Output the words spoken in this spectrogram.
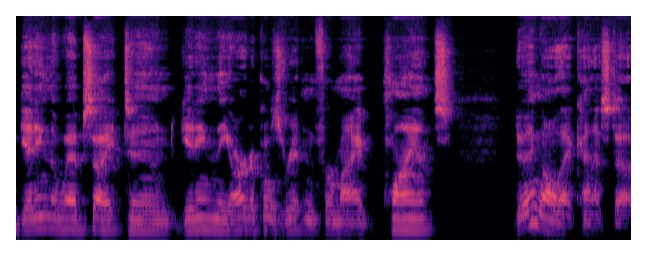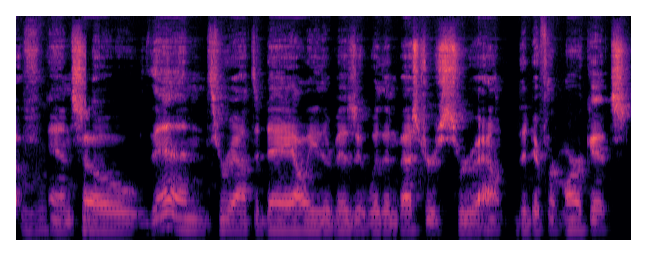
getting the website tuned, getting the articles written for my clients, doing all that kind of stuff. Mm-hmm. And so then throughout the day, I'll either visit with investors throughout the different markets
